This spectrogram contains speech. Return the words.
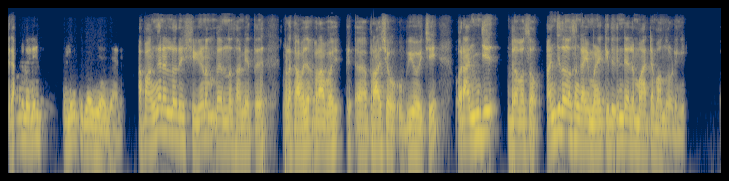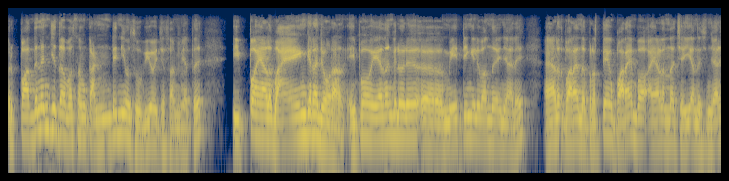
രാവിലെ എണീ എണീറ്റ് കഴിഞ്ഞു കഴിഞ്ഞാൽ അപ്പൊ അങ്ങനെയുള്ള ഒരു ക്ഷീണം വരുന്ന സമയത്ത് നമ്മളെ കവച പ്രാവ പ്രാവശ്യം ഉപയോഗിച്ച് ഒരു അഞ്ച് ദിവസം അഞ്ച് ദിവസം കഴിയുമ്പോഴേക്ക് ഇതിന്റെ എല്ലാം മാറ്റം വന്നു തുടങ്ങി. ഒരു പതിനഞ്ച് ദിവസം കണ്ടിന്യൂസ് ഉപയോഗിച്ച സമയത്ത് ഇപ്പൊ അയാൾ ഭയങ്കര ജോറാണ്. ഇപ്പൊ ഏതെങ്കിലും ഒരു മീറ്റിംഗിൽ വന്നു കഴിഞ്ഞാൽ അയാൾ പറയുന്നത് പ്രത്യേകം പറയുമ്പോൾ അയാൾ എന്താ ചെയ്യാന്ന് വെച്ച് കഴിഞ്ഞാൽ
